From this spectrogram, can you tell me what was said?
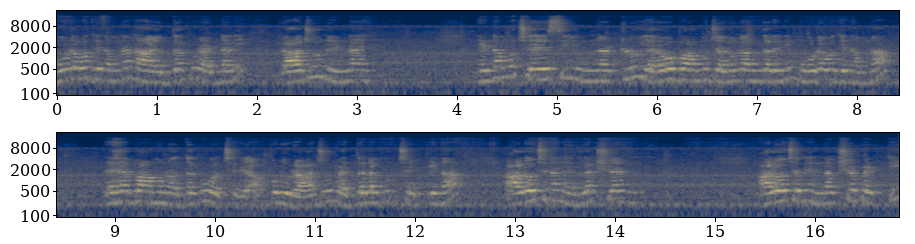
మూడవ దినమున నా యుద్ధకు రండని రాజు నిర్ణయం నిండము చేసి ఉన్నట్లు ఎరోబాము జనులందరినీ మూడవ దినమున రెహబాము వద్దకు వచ్చింది అప్పుడు రాజు పెద్దలకు చెప్పిన ఆలోచన నిర్లక్ష్య ఆలోచన నిర్లక్ష్య పెట్టి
